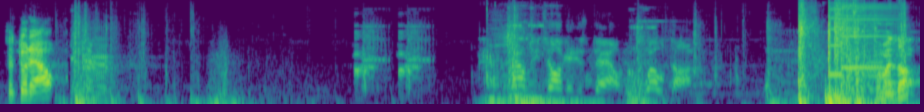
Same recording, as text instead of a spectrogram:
Estoy tuneado. Un momento.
